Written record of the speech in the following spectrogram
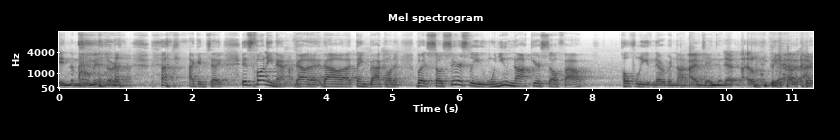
in the moment or? I can tell you, it's funny now. Now, now I think back on it. But so seriously, when you knock yourself out, hopefully you've never been knocked out, I've Jacob. never. I don't think Yeah, I, I-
